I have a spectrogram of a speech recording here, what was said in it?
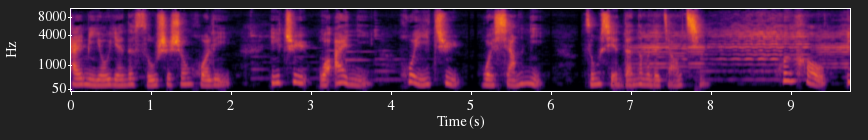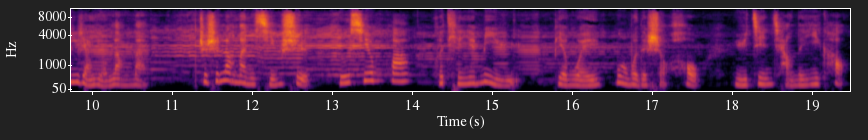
柴米油盐的俗世生活里，一句“我爱你”或一句“我想你”，总显得那么的矫情。婚后依然有浪漫，只是浪漫的形式由鲜花和甜言蜜语变为默默的守候与坚强的依靠。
